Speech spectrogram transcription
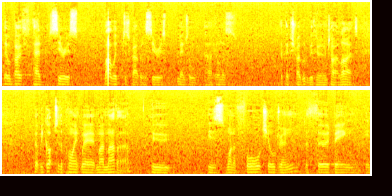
They were both had serious. I would describe it as serious mental uh, illness that they've struggled with their entire lives. But we got to the point where my mother, who is one of four children, the third being in England,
